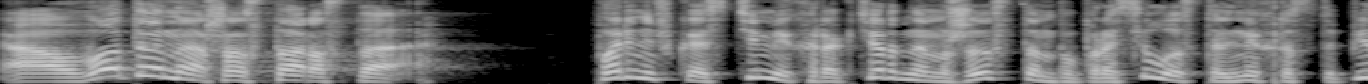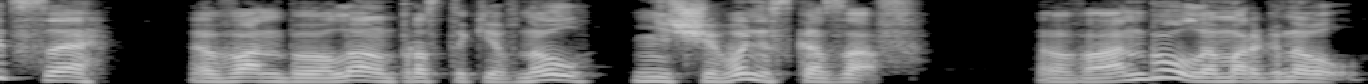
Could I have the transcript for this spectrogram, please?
«А вот и наша староста!» Парень в костюме характерным жестом попросил остальных расступиться. Ван Буэлэ он просто кивнул, ничего не сказав. Ван Буэлэ моргнул.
